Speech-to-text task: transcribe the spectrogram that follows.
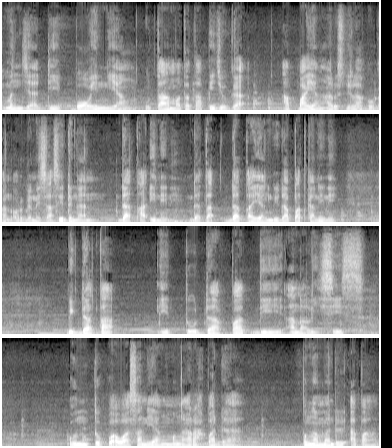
menjadi poin yang utama tetapi juga apa yang harus dilakukan organisasi dengan data ini nih, data data yang didapatkan ini. Big data itu dapat dianalisis untuk wawasan yang mengarah pada pengembali, apa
